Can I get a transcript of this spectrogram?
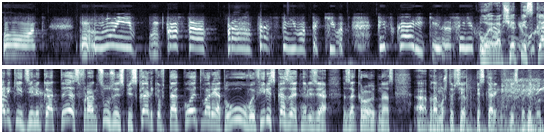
вот. Ну и просто про простые вот такие вот пескарики. С них Ой, вообще пескарики деликатес. Французы из пескариков такое творят. У, в эфире сказать нельзя. Закроют нас. А, потому что все пескариков здесь побегут.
